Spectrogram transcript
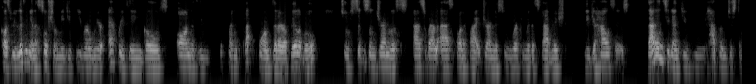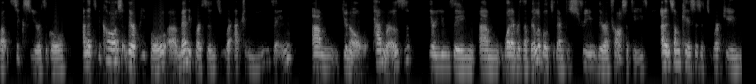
because we're living in a social media era where everything goes on the different platforms that are available to citizen journalists as well as bona fide journalists who are working with established media houses. That incident you viewed happened just about six years ago. And it's because there are people, uh, many persons who are actually using, um, you know, cameras. They're using um, whatever's available to them to stream their atrocities. And in some cases, it's working,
